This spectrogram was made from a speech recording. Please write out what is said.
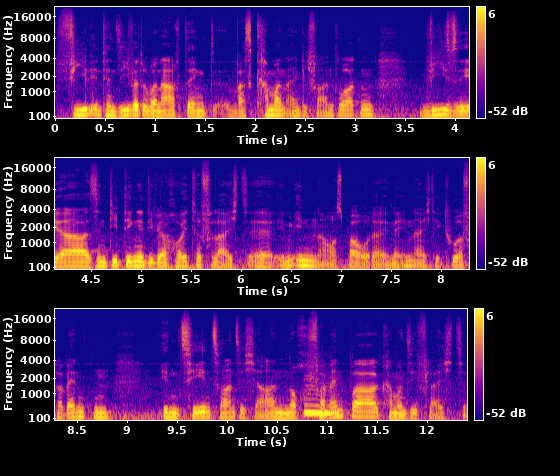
viel intensiver darüber nachdenkt, was kann man eigentlich verantworten, wie sehr sind die Dinge, die wir heute vielleicht äh, im Innenausbau oder in der Innenarchitektur verwenden, in 10, 20 Jahren noch mhm. verwendbar? Kann man sie vielleicht äh,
